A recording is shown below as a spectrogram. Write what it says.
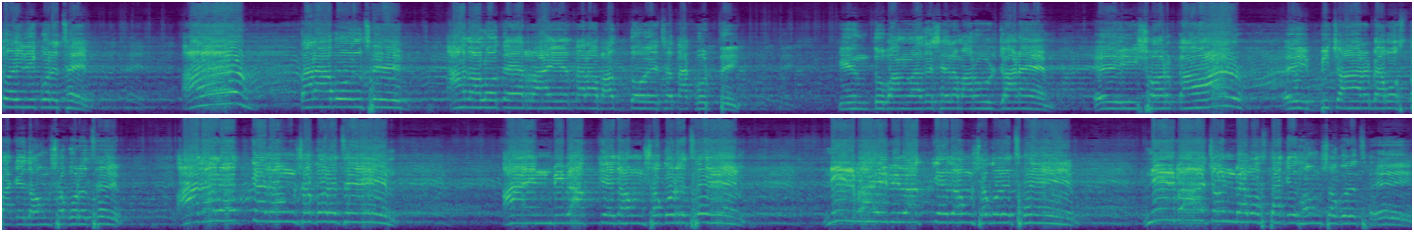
তৈরি করেছে। আর তারা বলছে, আদালতের রায়ে তারা বাধ্য হয়েছে তা করতে। কিন্তু বাংলাদেশের মানুষ জানেন এই সরকার এই বিচার ব্যবস্থাকে ধ্বংস করেছে। আদালতকে ধ্বংস করেছেন আইন বিভাগকে ধ্বংস করেছেন নির্বাহী বিভাগকে ধ্বংস করেছে। নির্বাচন ব্যবস্থাকে ধ্বংস করেছে।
